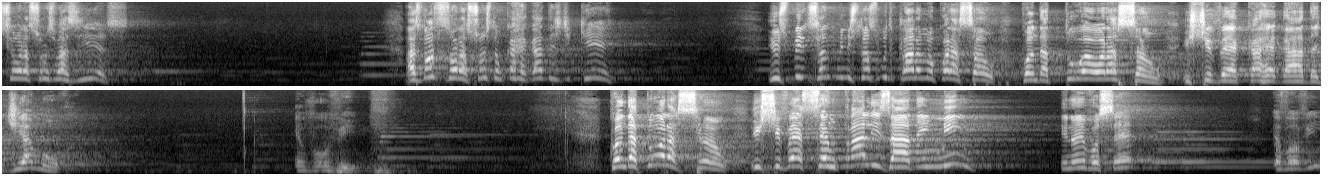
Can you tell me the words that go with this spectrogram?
São orações vazias. As nossas orações estão carregadas de quê? E o Espírito Santo ministrou muito claro ao meu coração: quando a tua oração estiver carregada de amor, eu vou ouvir. Quando a tua oração estiver centralizada em mim e não em você, eu vou ouvir.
